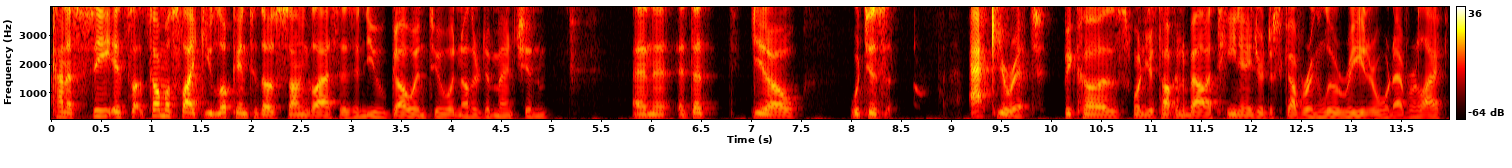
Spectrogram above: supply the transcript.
kind of see it's it's almost like you look into those sunglasses and you go into another dimension, and it, it, that you know, which is accurate because when you're talking about a teenager discovering Lou Reed or whatever, like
